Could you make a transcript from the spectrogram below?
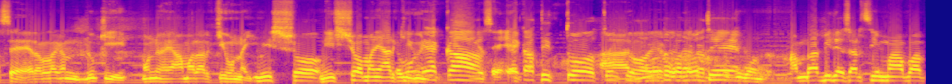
আছে এরা লাগান দুঃখী। মনে হয় আমার আর কেউ নাই। নিঃস্ব নিঃস্ব মানে আর কি একা একাতিত্ব চলতে হয় কথা হচ্ছে আমরা বিদেশ আসছি মা বাপ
